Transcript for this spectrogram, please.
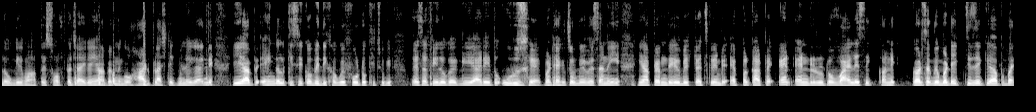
लोगे, वहाँ पे सॉफ्ट टच आएगा, यहाँ पे अपने को हार्ड प्लास्टिक मिलेगा। एंड ये आप एंगल किसी को भी दिखाओगे फ़ोटो खींचोगे तो ऐसा फील होगा कि यार ये तो उर्ज है बट एक्चुअल में वैसा नहीं है। यहाँ पे हम देखेंगे टच स्क्रीन पे Apple CarPlay and Android wireless से कनेक्ट कर सकते हो। बट एक चीज़ है कि आप भाई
